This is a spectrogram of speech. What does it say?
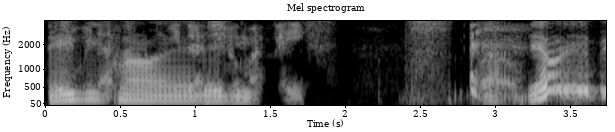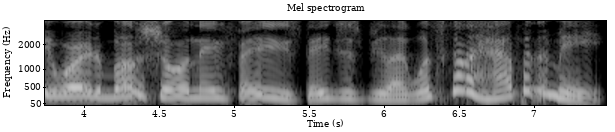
They be crying. They be. My face? Nah, they don't even be worried about showing their face. They just be like, "What's gonna happen to me?"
